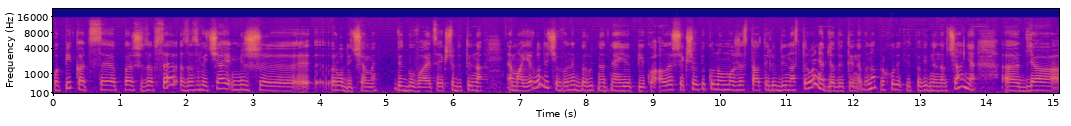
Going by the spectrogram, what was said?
Опіка це перш за все зазвичай між е, родичами. Відбувається, якщо дитина має родичів, вони беруть над нею опіку. Але ж якщо опікуном може стати людина стороння для дитини, вона проходить відповідне навчання е, для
